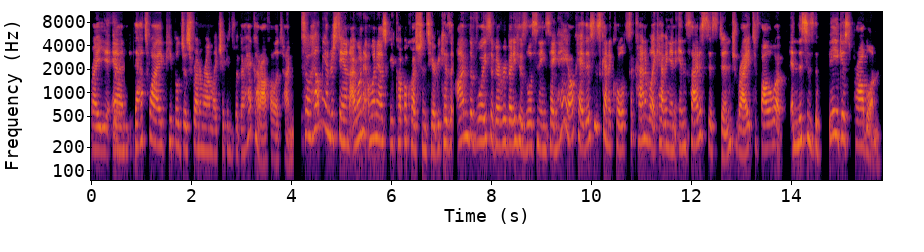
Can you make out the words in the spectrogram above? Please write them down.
right? Yeah. And that's why people just run around like chickens with their head cut off all the time. So help me understand. I want to I want to ask you a couple questions here because I'm the voice of everybody who's listening saying, "Hey, okay, this is kind of cool. It's kind of like having an inside assistant, right, to follow up." And this is the biggest problem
